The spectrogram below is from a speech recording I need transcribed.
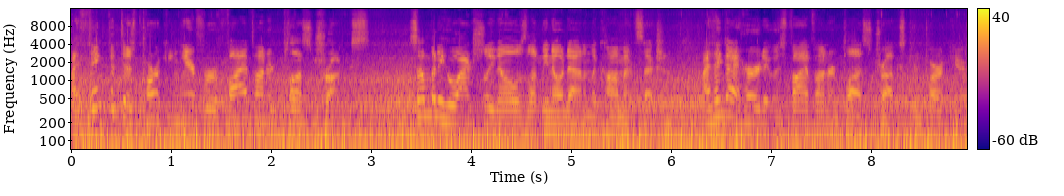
I think that there's parking here for 500 plus trucks. Somebody who actually knows, let me know down in the comment section. I think I heard it was 500 plus trucks can park here.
